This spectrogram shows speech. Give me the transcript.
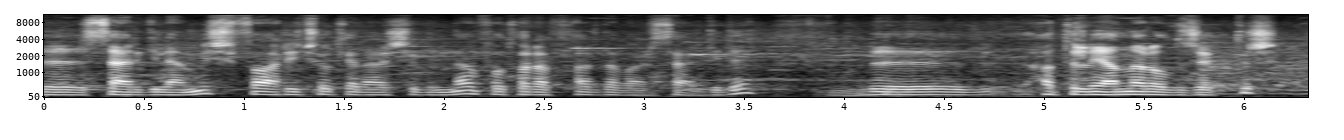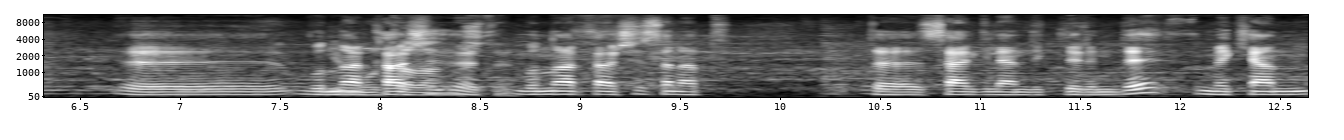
e, sergilenmiş Fahri Çoker arşivinden fotoğraflar da var sergide. E, hatırlayanlar olacaktır. E, bunlar karşı evet, bunlar karşı sanat sergilendiklerinde mekan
